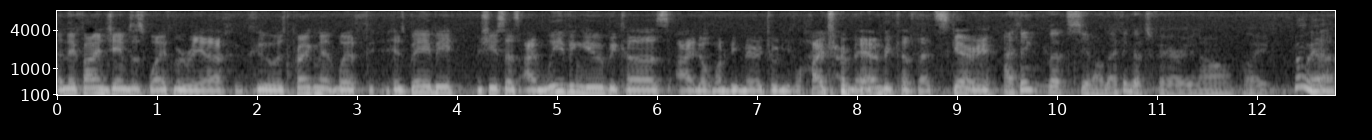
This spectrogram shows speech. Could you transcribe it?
and they find James's wife Maria, who is pregnant with his baby, and she says, "I'm leaving you because I don't want to be married to an evil Hydra man because that's scary." I think that's you know I think that's fair. You know, like Oh yeah,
